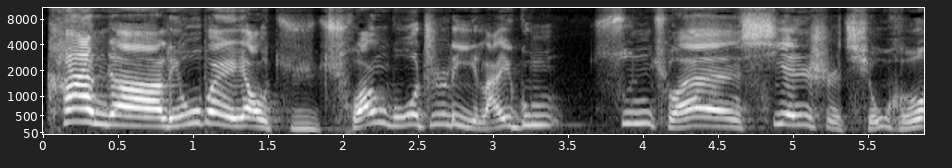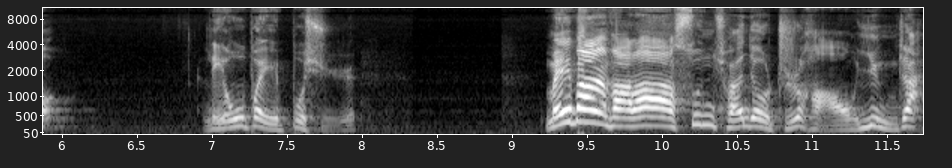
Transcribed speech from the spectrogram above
看着刘备要举全国之力来攻孙权，先是求和，刘备不许。没办法了，孙权就只好应战。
